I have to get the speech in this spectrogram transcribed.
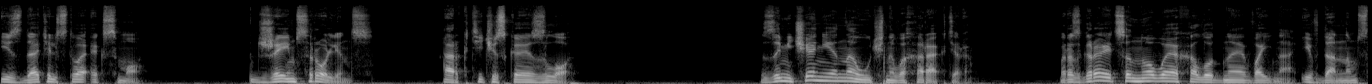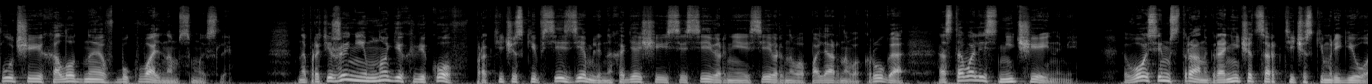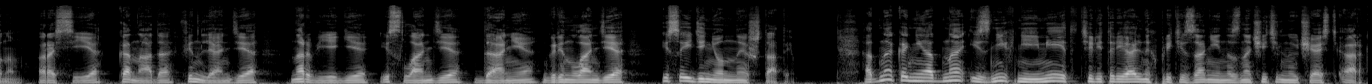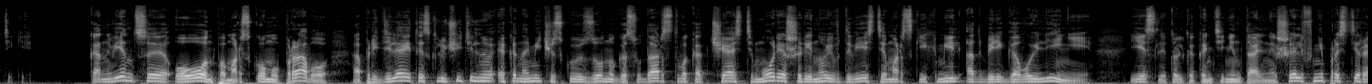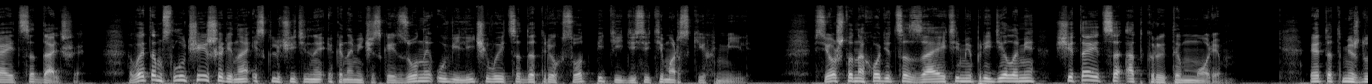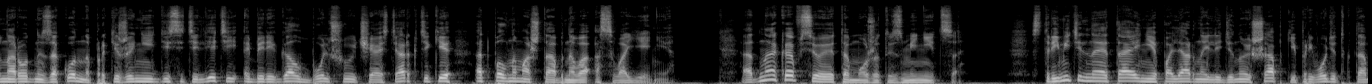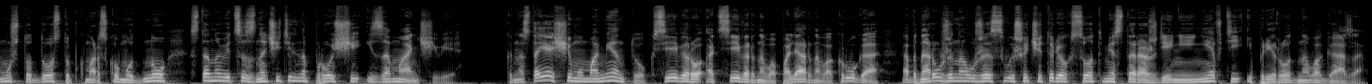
Издательство «Эксмо». Джеймс Роллинс. Арктическое зло. Замечание научного характера. Разгорается новая холодная война, и в данном случае холодная в буквальном смысле. На протяжении многих веков практически все земли, находящиеся севернее Северного полярного круга, оставались ничейными – Восемь стран граничат с арктическим регионом. Россия, Канада, Финляндия, Норвегия, Исландия, Дания, Гренландия и Соединенные Штаты. Однако ни одна из них не имеет территориальных притязаний на значительную часть Арктики. Конвенция ООН по морскому праву определяет исключительную экономическую зону государства как часть моря шириной в 200 морских миль от береговой линии, если только континентальный шельф не простирается дальше. В этом случае ширина исключительной экономической зоны увеличивается до 350 морских миль. Все, что находится за этими пределами, считается открытым морем. Этот международный закон на протяжении десятилетий оберегал большую часть Арктики от полномасштабного освоения. Однако все это может измениться. Стремительное таяние полярной ледяной шапки приводит к тому, что доступ к морскому дну становится значительно проще и заманчивее. К настоящему моменту к северу от Северного полярного круга обнаружено уже свыше 400 месторождений нефти и природного газа.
